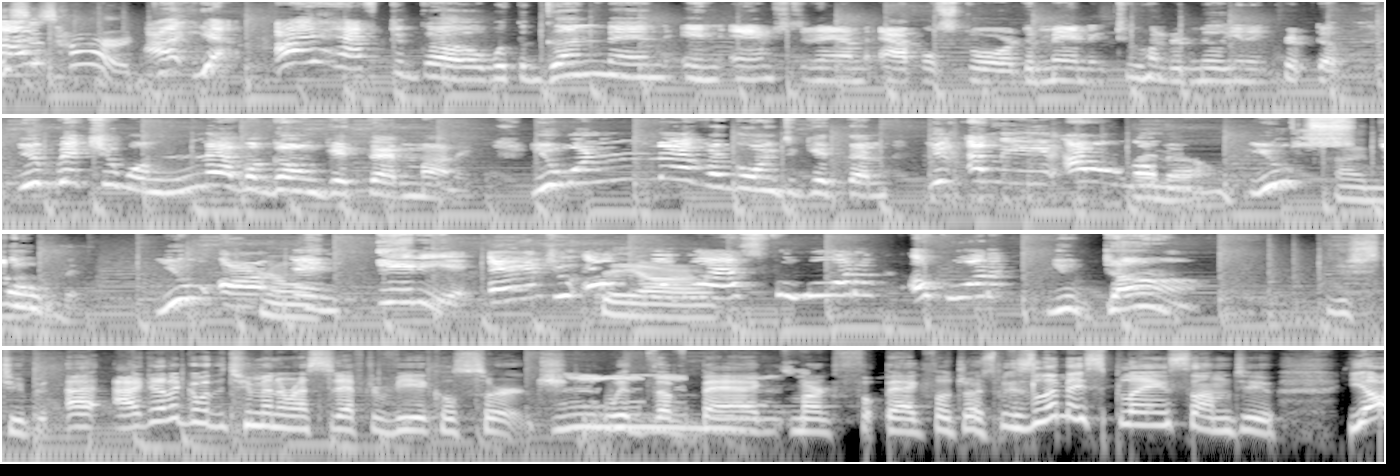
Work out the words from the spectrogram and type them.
This I- is hard. I yeah, I have to go with the gunman in Amsterdam Apple Store demanding 200 million in crypto. You bet you will never gonna get that money. You were never going to get them. You, I mean, I don't know. I know. You stupid. You are No. an idiot. And you asked for a glass for water of water. You dumb. You're stupid. I, I gotta go with the two men arrested after vehicle search with the mm. bag marked fu- bag full of drugs. Because let me explain something to you. Y'all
